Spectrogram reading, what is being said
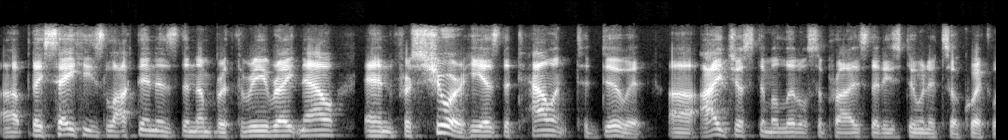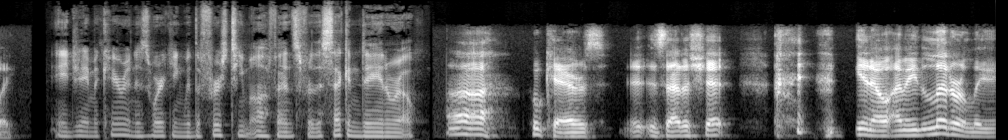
uh, they say he's locked in as the number three right now, and for sure he has the talent to do it. Uh, I just am a little surprised that he's doing it so quickly. AJ McCarron is working with the first team offense for the second day in a row. Uh, who cares? Is that a shit? you know, I mean, literally,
